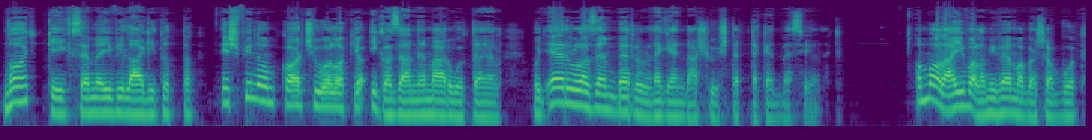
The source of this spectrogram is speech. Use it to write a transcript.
Nagy, kék szemei világítottak, és finom, karcsú alakja igazán nem árulta el, hogy erről az emberről legendás hőstetteket beszélnek. A malái valamivel magasabb volt,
